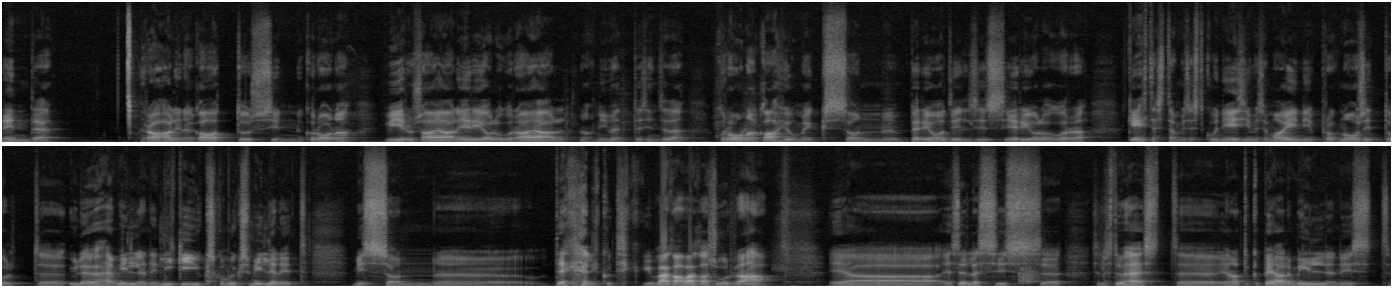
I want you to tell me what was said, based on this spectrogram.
nende rahaline kaotus siin koroonaviiruse ajal, eriolukorra ajal, noh, nimetasin seda koroonakahjumiks on perioodil siis eriolukorra kehtestamisest kuni esimese maini prognoositult äh, üle ühe miljoni, ligi üks koma üks miljonit. mis on äh, tegelikult ikkagi väga-väga suur raha ja, ja sellest siis, sellest ühest ja natuke peale miljonist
